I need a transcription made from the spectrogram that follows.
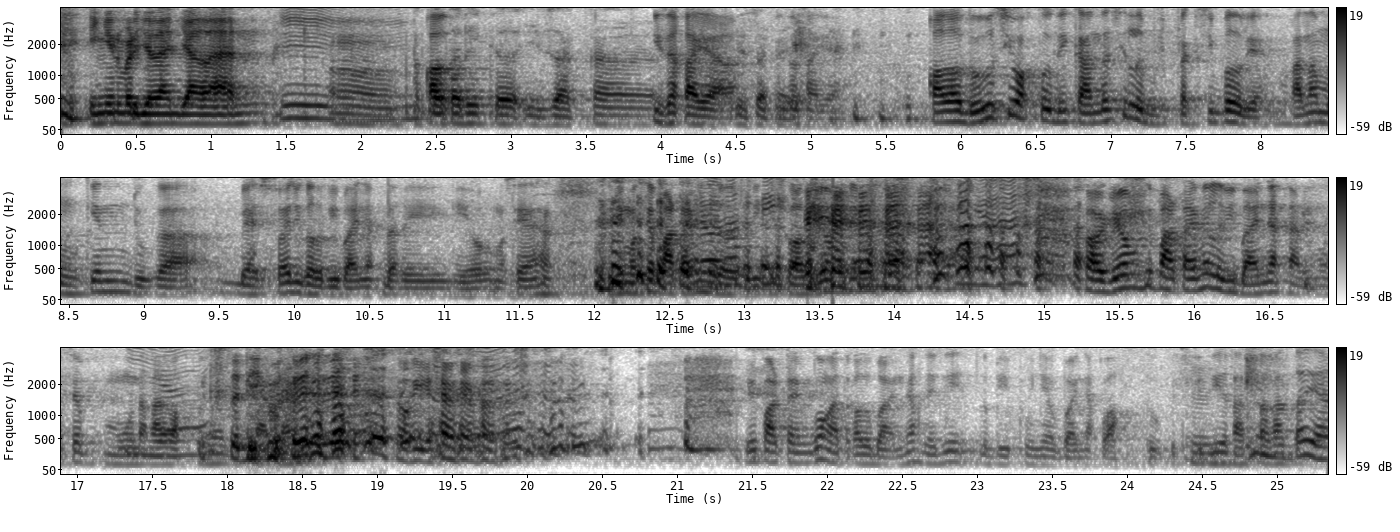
ingin berjalan-jalan? Hmm, Kalau tadi ke Izaka. izakaya Izakaya. izakaya kalau dulu sih waktu di Kanda sih lebih fleksibel ya karena mungkin juga beasiswa juga lebih banyak dari Geo maksudnya jadi maksudnya part time lebih kalau Geo mungkin Iya. kalau Geo mungkin part time lebih banyak kan maksudnya menggunakan Iya. waktunya Sedih part-time. sorry ya memang jadi part time gue nggak terlalu banyak jadi lebih punya banyak waktu jadi rata-rata ya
